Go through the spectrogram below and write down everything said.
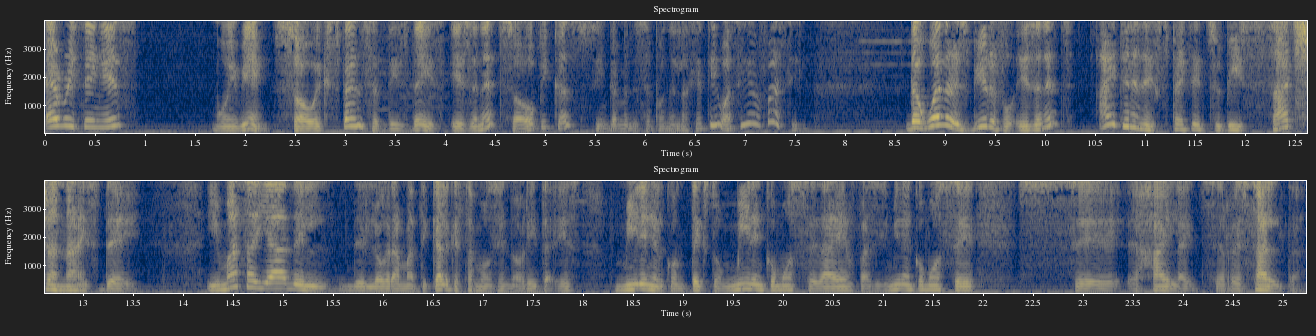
Everything is muy bien. So expensive these days, isn't it? So, because simplemente se pone el adjetivo, así de fácil. The weather is beautiful, isn't it? I didn't expect it to be such a nice day. Y más allá del, de lo gramatical que estamos haciendo ahorita, es miren el contexto, miren cómo se da énfasis, miren cómo se, se highlight, se resalta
